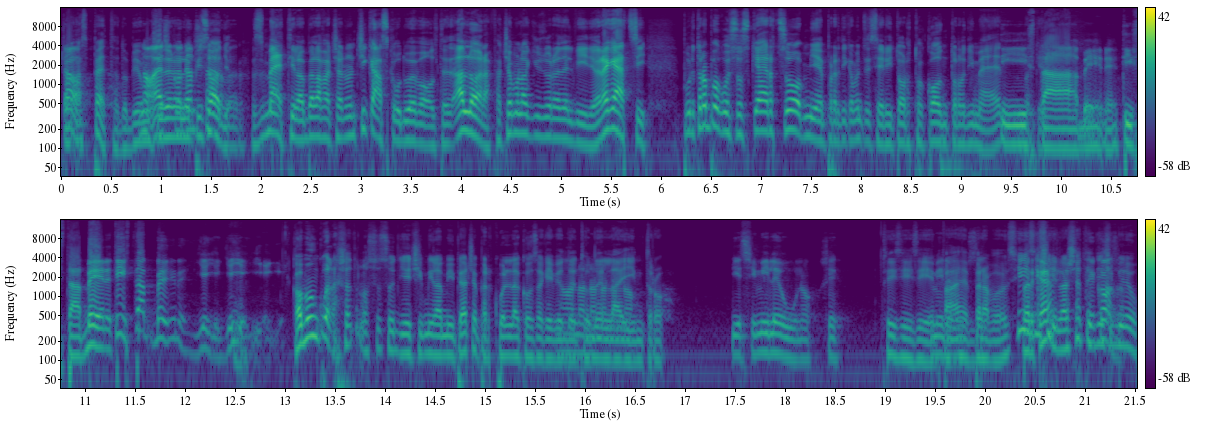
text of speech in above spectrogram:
Ciao. Cioè, aspetta, dobbiamo No, chiudere l'episodio. Smettila, bella faccia, non ci casco due volte. Allora, facciamo la chiusura del video. Ragazzi, purtroppo questo scherzo mi è praticamente si è ritorto contro di me. Ti perché- sta bene, ti sta bene, ti sta bene. Yeah, yeah, yeah, yeah, yeah. Comunque lasciate lo stesso 10.000 mi piace per quella cosa che vi ho No, detto no, no, nella no, no. intro. 10.001, sì. Sì, sì, sì, 10.001, fa- sì. bravo. Sì, Perché? sì, sì, lasciate Che cosa? 10.000.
